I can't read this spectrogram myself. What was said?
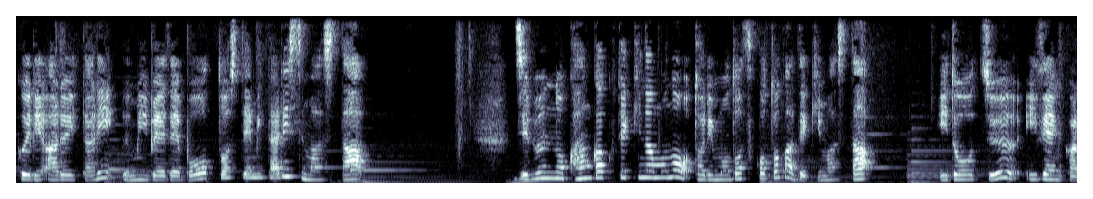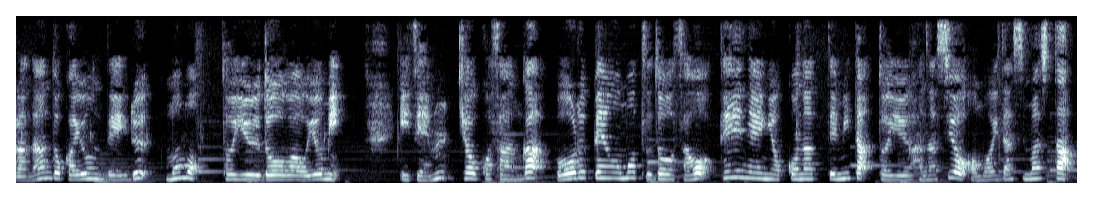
くり歩いたり、海辺でぼーっとしてみたりしました。自分の感覚的なものを取り戻すことができました。移動中、以前から何度か読んでいるももという童話を読み、以前、京子さんがボールペンを持つ動作を丁寧に行ってみたという話を思い出しました。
